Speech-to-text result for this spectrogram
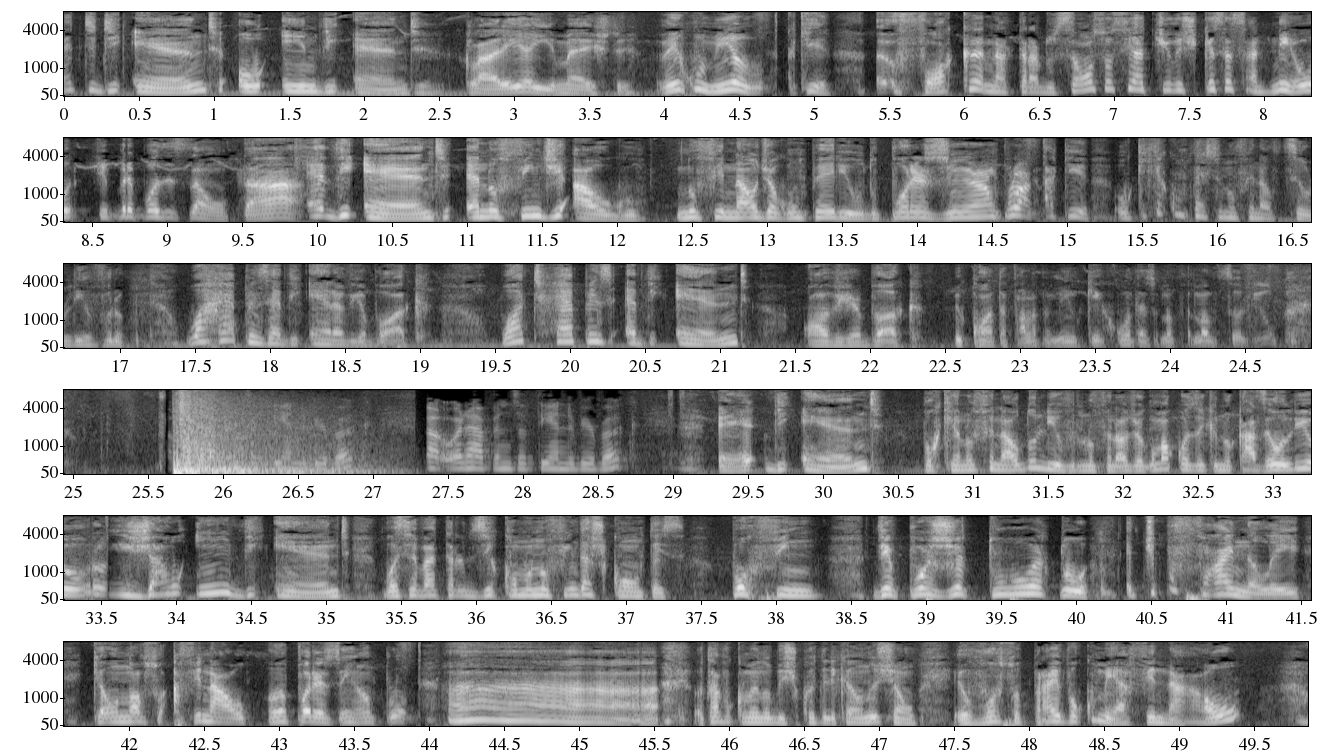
at the end ou in the end? Clareia aí, mestre. Vem comigo. Aqui, eh, foca na tradução associativa. Esqueça essa neura de preposição, tá? At the end é no fim de algo. No final de algum período. Por exemplo, aqui, o que, que acontece no final do seu livro? What happens at the end of your book? What happens at the end of your book? Me conta, fala pra mim o que acontece no final do seu livro. What happens at the end of your book? What happens at the end of your book? É the end, porque é no final do livro, no final de alguma coisa, que no caso é o livro. E já o in the end, você vai traduzir como no fim das contas. Por fim, depois de tudo. É tipo finally, que é o nosso afinal, ah, por exemplo. Ah, eu tava comendo um biscoito, ele caiu no chão. Eu vou soprar e vou comer. Afinal,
